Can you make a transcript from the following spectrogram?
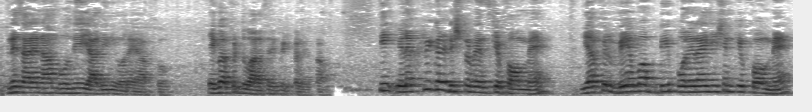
इतने सारे नाम बोल दिए, याद ही नहीं हो रहे आपको। एक बार फिर दोबारा से रिपीट कर देता हूँ। कि इलेक्ट्रिकल डिस्टर्बेंस के फॉर्म में, या फिर वेव ऑफ़ डीपोलराइजेशन के फॉर्म में,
